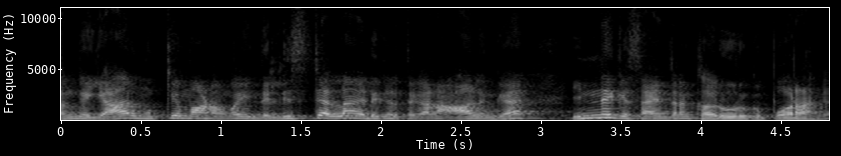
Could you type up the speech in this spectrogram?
அங்கே யார் முக்கியமானவங்க? இந்த லிஸ்ட் எல்லாம் எடுக்கிறதுக்கான ஆளுங்க. இன்றைக்கி சாயந்தரம் கரூருக்கு போகிறாங்க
